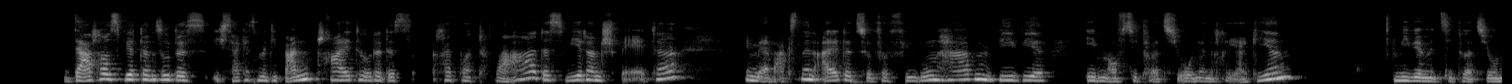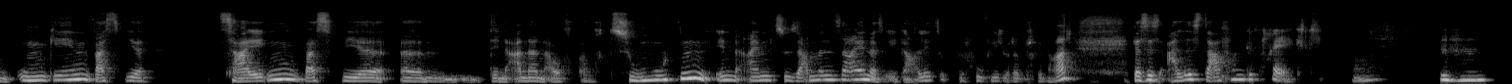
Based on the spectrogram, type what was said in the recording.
daraus wird dann so das, ich sage jetzt mal die Bandbreite oder das Repertoire, das wir dann später im Erwachsenenalter zur Verfügung haben, wie wir eben auf Situationen reagieren, wie wir mit Situationen umgehen, was wir zeigen, was wir ähm, den anderen auch, auch zumuten in einem Zusammensein, also egal jetzt ob beruflich oder privat, das ist alles davon geprägt. Mhm.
